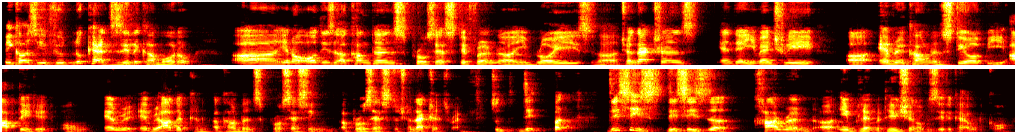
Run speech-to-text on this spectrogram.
Because if you look at Zilliqa model, uh, you know all these accountants process different uh, employees uh, transactions, and then eventually uh, every accountant still be updated on every every other accountant's processing uh, process the transactions, right? So, th but this is this is the current uh, implementation of Zilliqa, I would call.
